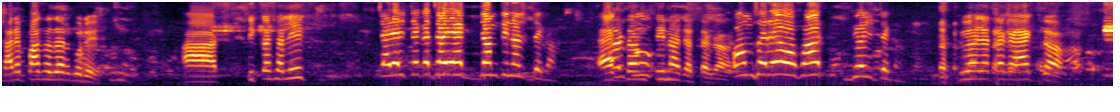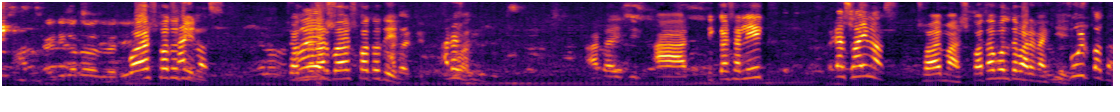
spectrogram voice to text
সাড়ে পাঁচ হাজার করে। আর টিক্কা শালিক? চার হাজার টাকা চাই একদম তিন হাজার টাকা। একদম তিন হাজার টাকা। কম সারে অফার দুই হাজার টাকা। দুই হাজার টাকা একদম। বয়স কত দিন? পাঁচ। চন্দনার বয়স কত দিন? আঠাশ আঠাইশ দিন। আর টিক্কা শালিক? এটা ছয় মাস। ছয় মাস। কথা বলতে পারে নাকি? ফুল কথা।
